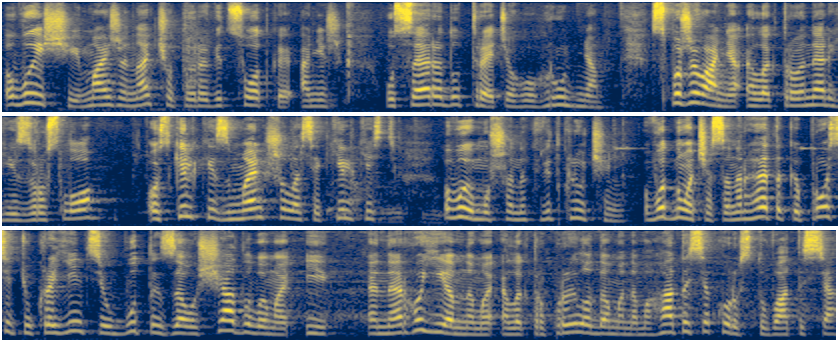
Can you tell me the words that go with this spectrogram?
вищий майже на 4%, аніж у середу 3 грудня. Споживання електроенергії зросло, оскільки зменшилася кількість вимушених відключень. Водночас енергетики просять українців бути заощадливими і енергоємними електроприладами намагатися користуватися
